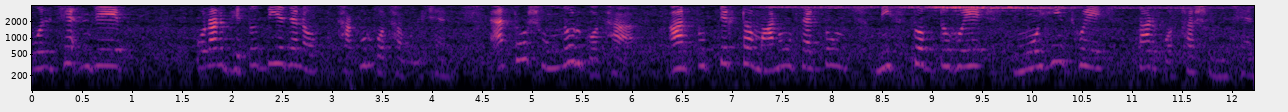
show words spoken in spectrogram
বলছেন যে, ওনার ভেতর দিয়ে যেন ঠাকুর কথা বলছেন। এত সুন্দর কথা। আর প্রত্যেকটা মানুষ একদম নিস্তব্ধ হয়ে, মোহিত হয়ে তার কথা শুনছেন।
